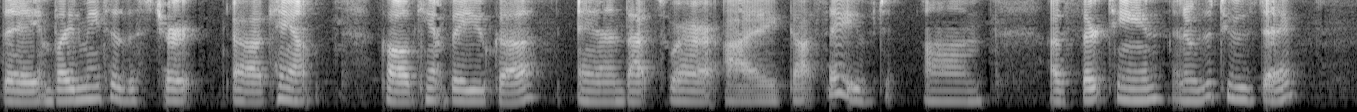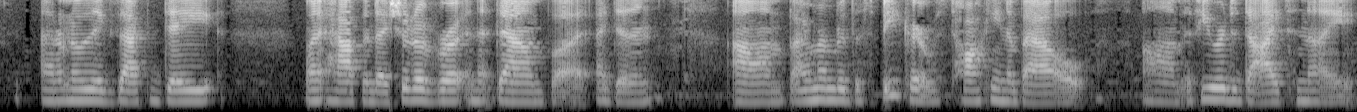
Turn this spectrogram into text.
They invited me to this church uh, camp called Camp Bayuka, and that's where I got saved. Um, I was 13, and it was a Tuesday. I don't know the exact date when it happened. I should have written it down, but I didn't. Um, but I remember the speaker was talking about um, if you were to die tonight,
